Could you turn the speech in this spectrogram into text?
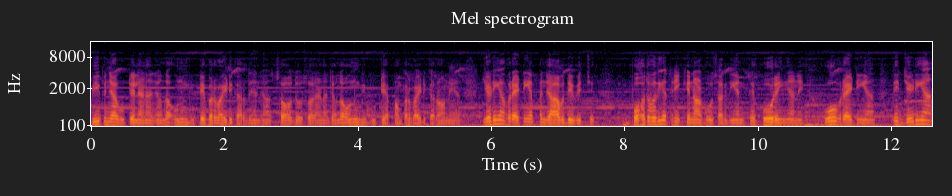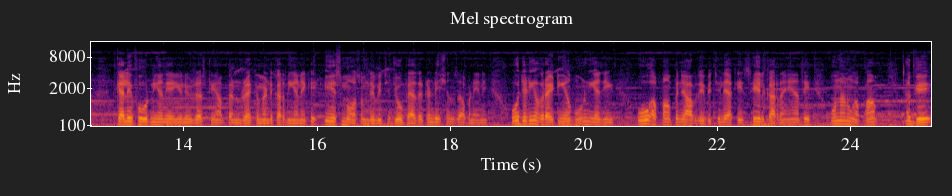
20 50 ਬੂਟੇ ਲੈਣਾ ਚਾਹੁੰਦਾ, ਉਹਨੂੰ ਬੂਟੇ ਪ੍ਰੋਵਾਈਡ ਕਰਦੇ ਆ, ਜਾਂ 100 200 ਲੈਣਾ ਚਾਹੁੰਦਾ, ਉਹਨੂੰ ਵੀ ਬੂਟੇ ਆਪਾਂ ਪ੍ਰੋਵਾਈਡ ਕਰਾਉਂਦੇ ਆ। ਜਿਹੜੀਆਂ ਵੈਰਾਈਟੀਆਂ ਪੰਜਾਬ ਦੇ ਵਿੱਚ ਬਹੁਤ ਵਧੀਆ ਤਰੀਕੇ ਨਾਲ ਹੋ ਸਕਦੀਆਂ ਨੇ ਤੇ ਹੋ ਰਹੀਆਂ ਨੇ ਉਹ ਵੈਰਾਈਟੀਆਂ ਤੇ ਜਿਹੜੀਆਂ ਕੈਲੀਫੋਰਨੀਆ ਦੀਆਂ ਯੂਨੀਵਰਸਿਟੀਆਂ ਆਪਾਂ ਨੂੰ ਰეკਮੈਂਡ ਕਰਦੀਆਂ ਨੇ ਕਿ ਇਸ ਮੌਸਮ ਦੇ ਵਿੱਚ ਜੋ ਵੈਦਰ ਕੰਡੀਸ਼ਨਸ ਆਪਣੇ ਨੇ, ਉਹ ਜਿਹੜੀਆਂ ਵੈਰਾਈਟੀਆਂ ਹੋਣਗੀਆਂ ਜੀ, ਉਹ ਆਪਾਂ ਪੰਜਾਬ ਦੇ ਵਿੱਚ ਲਿਆ ਕੇ ਸੇਲ ਕਰ ਰਹੇ ਹਾਂ ਤੇ ਉਹਨਾਂ ਨੂੰ ਆਪਾਂ ਅੱਗੇ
